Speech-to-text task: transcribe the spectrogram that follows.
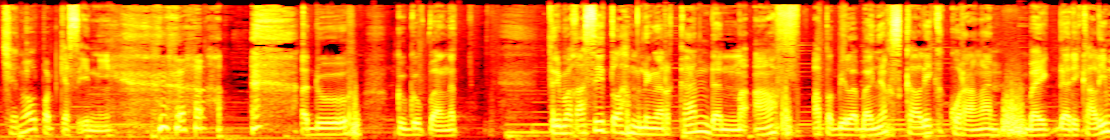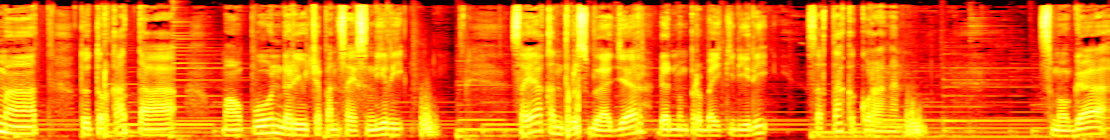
channel podcast ini. Aduh, gugup banget. Terima kasih telah mendengarkan dan maaf apabila banyak sekali kekurangan baik dari kalimat, tutur kata, maupun dari ucapan saya sendiri. Saya akan terus belajar dan memperbaiki diri serta kekurangan. Semoga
